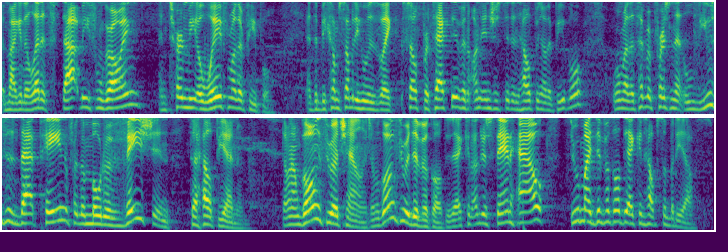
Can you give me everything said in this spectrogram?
Am I going to let it stop me from growing and turn me away from other people, and to become somebody who is like self-protective and uninterested in helping other people, or am I the type of person that uses that pain for the motivation to help Yenim? That when I'm going through a challenge, I'm going through a difficulty, that I can understand how, through my difficulty, I can help somebody else.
